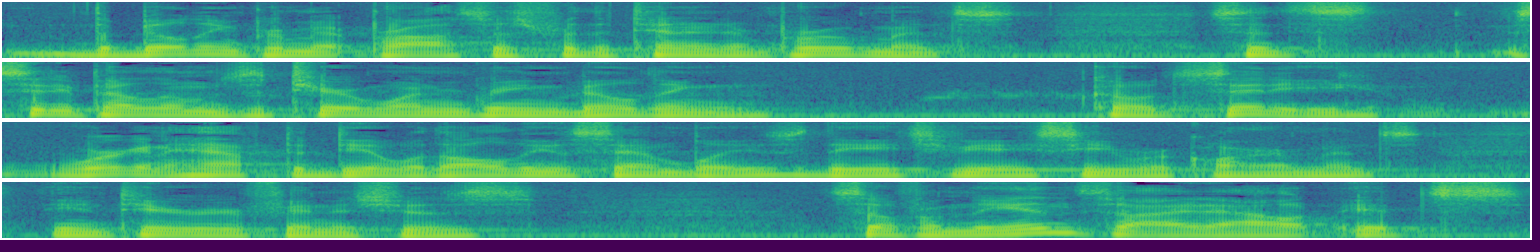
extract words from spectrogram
the building permit process for the tenant improvements, since the City of Petaluma is a Tier 1 green building code city, we're going to have to deal with all the assemblies, the HVAC requirements, the interior finishes. So from the inside out, it's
